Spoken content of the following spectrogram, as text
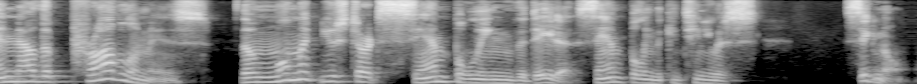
And now the problem is the moment you start sampling the data, sampling the continuous signal,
